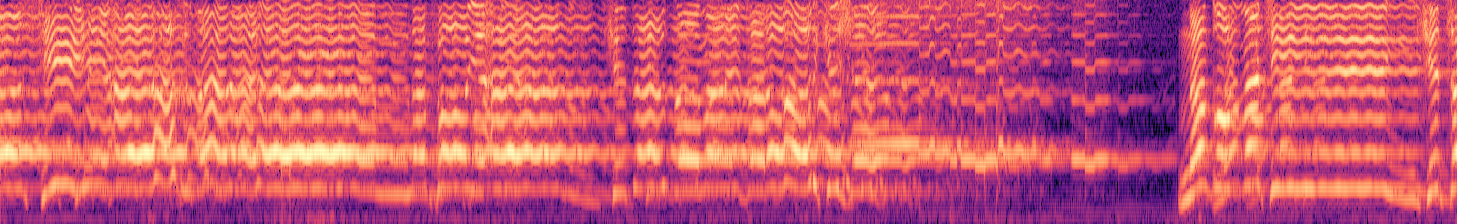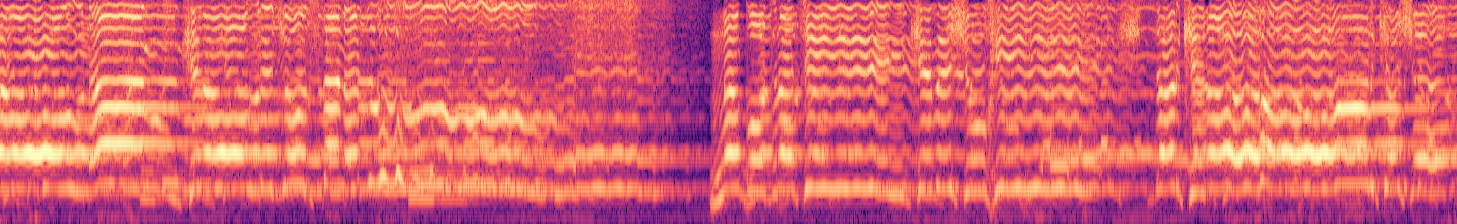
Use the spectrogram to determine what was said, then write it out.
قوتی که توانم کنار جستن از او. نه قدرتی که به شوخیش در کنار کشم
